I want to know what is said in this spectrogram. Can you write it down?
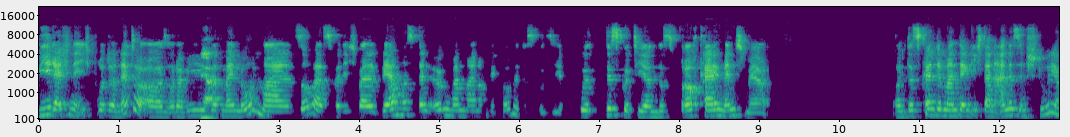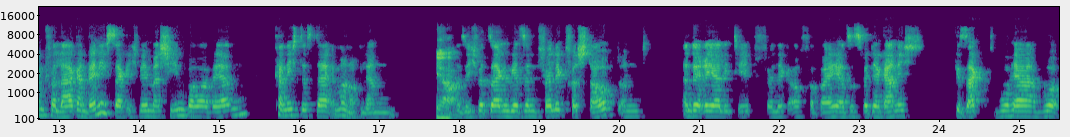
wie rechne ich Brutto-Netto aus oder wie ja. wird mein Lohn mal, sowas würde ich, weil wer muss denn irgendwann mal noch eine Kurve diskutieren? Das braucht kein Mensch mehr. Und das könnte man, denke ich, dann alles im Studium verlagern. Wenn ich sage, ich will Maschinenbauer werden, kann ich das da immer noch lernen. Ja. Also ich würde sagen, wir sind völlig verstaubt und an der Realität völlig auch vorbei. Also es wird ja gar nicht gesagt, woher, wo,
